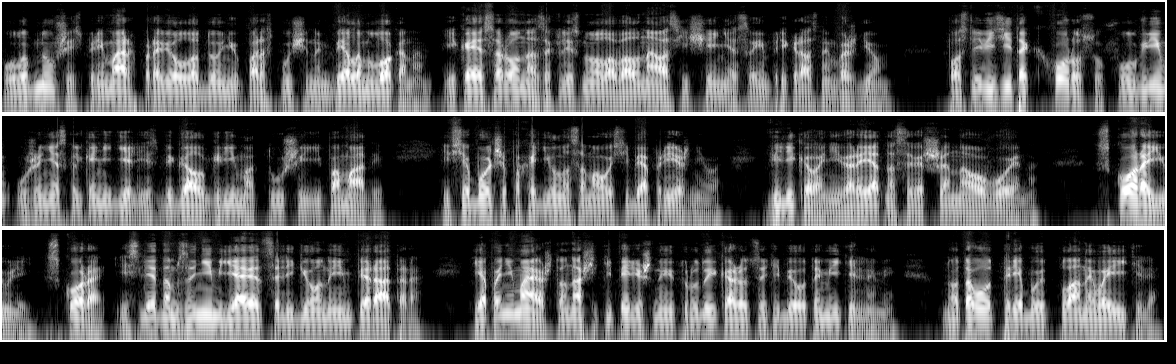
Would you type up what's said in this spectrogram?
Улыбнувшись, примарх провел ладонью по распущенным белым локонам, и Каэсарона захлестнула волна восхищения своим прекрасным вождем. После визита к Хорусу Фулгрим уже несколько недель избегал грима, туши и помады, и все больше походил на самого себя прежнего, великого, невероятно совершенного воина. «Скоро, Юлий, скоро, и следом за ним явятся легионы Императора. Я понимаю, что наши теперешние труды кажутся тебе утомительными, но того требуют планы воителя.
